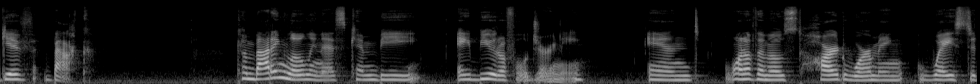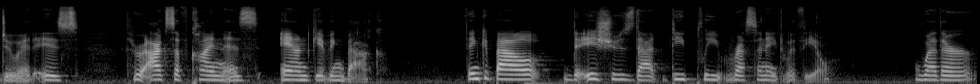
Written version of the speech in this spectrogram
give back. Combating loneliness can be a beautiful journey, and one of the most heartwarming ways to do it is through acts of kindness and giving back. Think about the issues that deeply resonate with you, whether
